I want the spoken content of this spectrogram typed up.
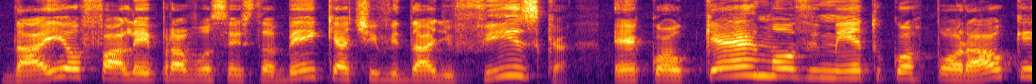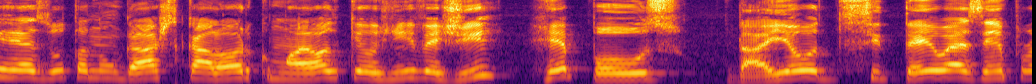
Daí eu falei para vocês também que atividade física é qualquer movimento corporal que resulta num gasto calórico maior do que os níveis de repouso. Daí eu citei o exemplo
